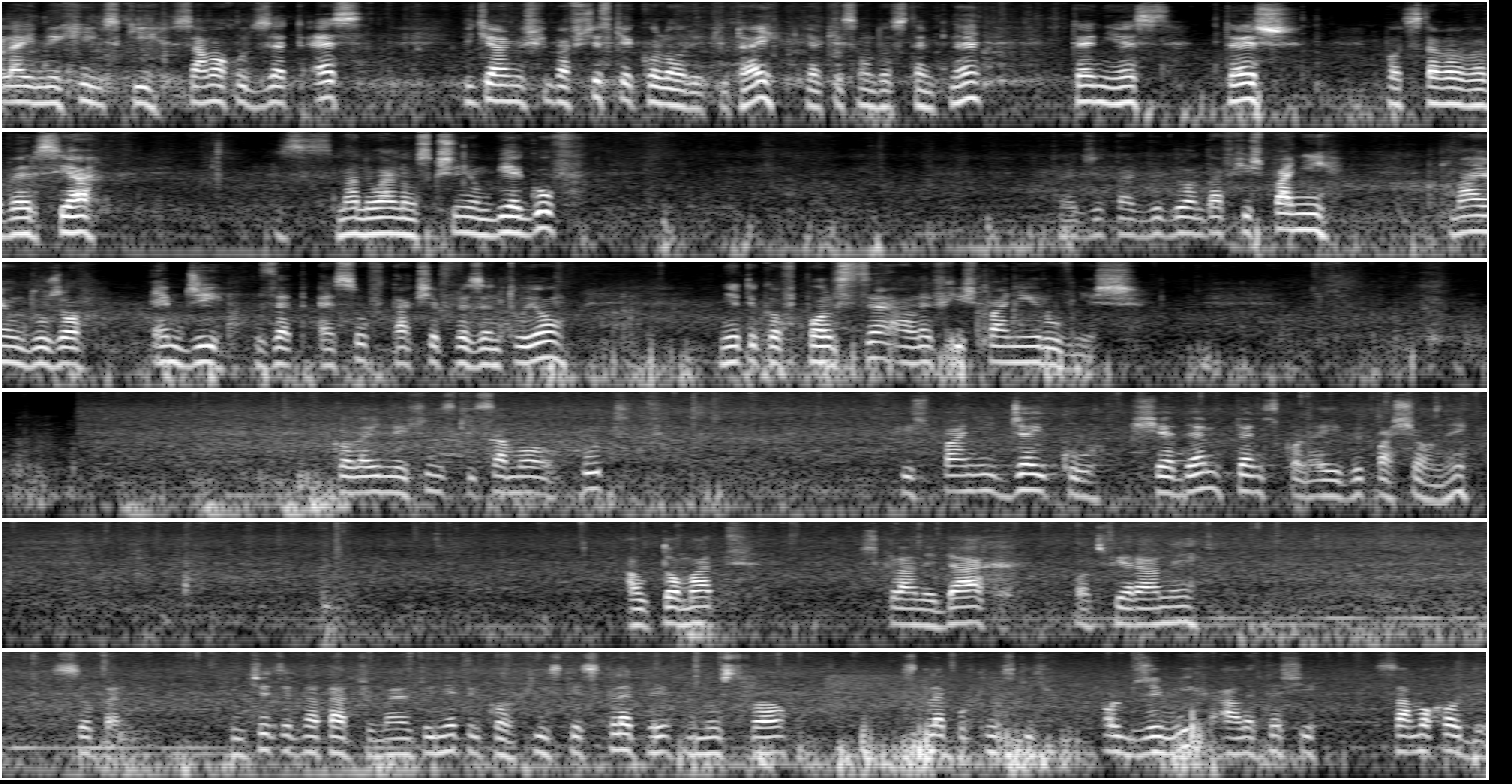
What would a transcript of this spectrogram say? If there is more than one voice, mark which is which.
Speaker 1: Kolejny chiński samochód ZS. Widziałem już chyba wszystkie kolory tutaj, jakie są dostępne. Ten jest też podstawowa wersja z manualną skrzynią biegów. Także tak wygląda. W Hiszpanii mają dużo MG ZS-ów, tak się prezentują. Nie tylko w Polsce, ale w Hiszpanii również. Kolejny chiński samochód w Hiszpanii JQ7, ten z kolei wypasiony. Automat, szklany dach, otwierany. Super. Chińczycy w natarciu mają tu nie tylko chińskie sklepy, mnóstwo sklepów chińskich olbrzymich, ale też i samochody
